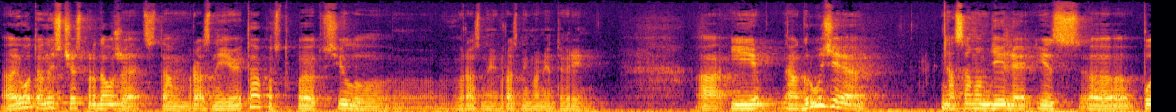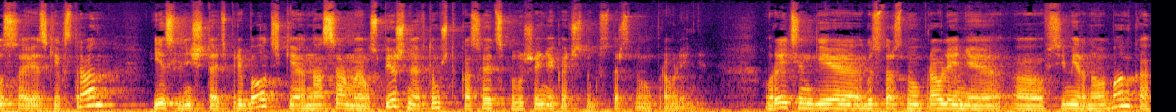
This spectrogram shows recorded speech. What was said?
И вот она сейчас продолжается. Там разные ее этапы вступают в силу в разные, в разные моменты времени. И Грузия на самом деле из э, постсоветских стран, если не считать Прибалтики, она самая успешная в том, что касается повышения качества государственного управления. В рейтинге государственного управления э, Всемирного банка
